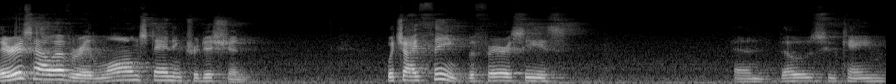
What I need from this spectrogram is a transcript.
There is, however, a long standing tradition which I think the Pharisees and those who came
